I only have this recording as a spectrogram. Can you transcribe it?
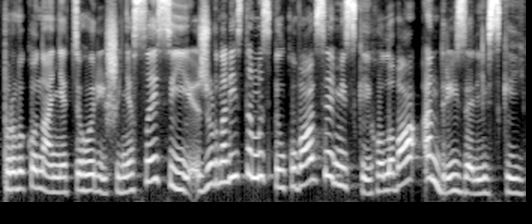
Про виконання цього рішення сесії з журналістами спілкувався міський голова Андрій Залівський.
